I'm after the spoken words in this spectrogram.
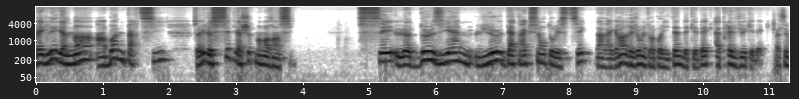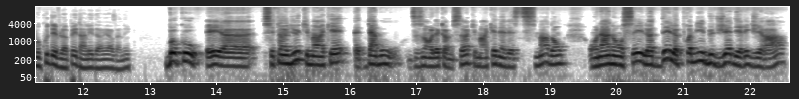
réglé également en bonne partie, vous savez, le site de la chute Montmorency c'est le deuxième lieu d'attraction touristique dans la grande région métropolitaine de Québec après le Vieux-Québec. C'est beaucoup développé dans les dernières années. Beaucoup. Et euh, c'est un lieu qui manquait d'amour, disons-le comme ça, qui manquait d'investissement. Donc, on a annoncé, là, dès le premier budget d'Éric Girard,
